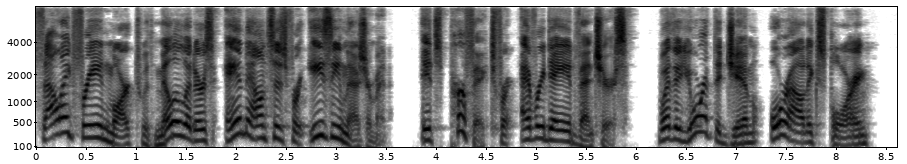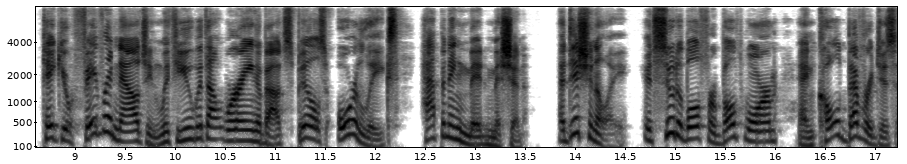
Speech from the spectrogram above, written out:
phthalate free, and marked with milliliters and ounces for easy measurement. It's perfect for everyday adventures. Whether you're at the gym or out exploring, take your favorite Nalgene with you without worrying about spills or leaks happening mid-mission. Additionally, it's suitable for both warm and cold beverages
